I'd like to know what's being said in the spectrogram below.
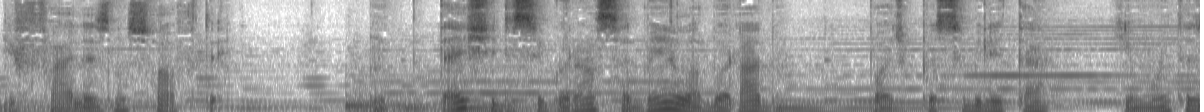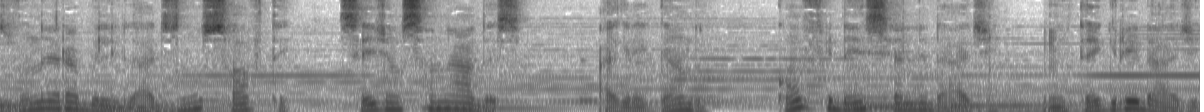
de falhas no software. Um teste de segurança bem elaborado pode possibilitar que muitas vulnerabilidades no software sejam sanadas, agregando confidencialidade, integridade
